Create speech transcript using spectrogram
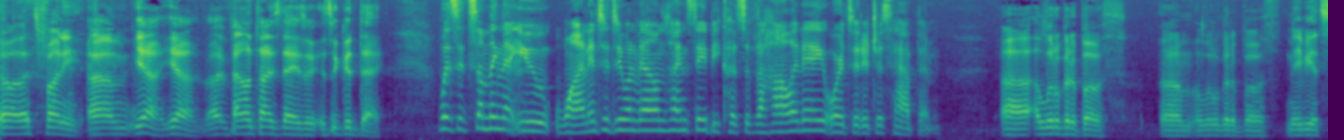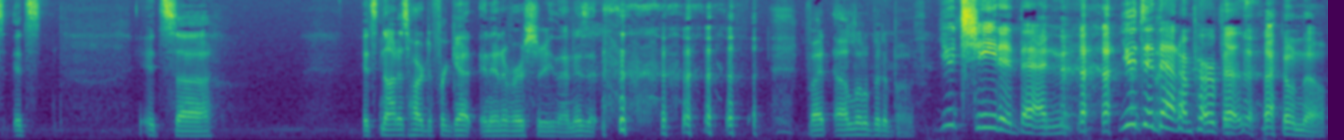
Oh, that's funny. Um, yeah, yeah. Uh, Valentine's Day is a, is a good day. Was it something that you wanted to do on Valentine's Day because of the holiday, or did it just happen? Uh, a little bit of both. Um, a little bit of both. Maybe it's it's it's uh, it's not as hard to forget an anniversary then, is it? but a little bit of both. You cheated then. you did that on purpose. I don't know.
